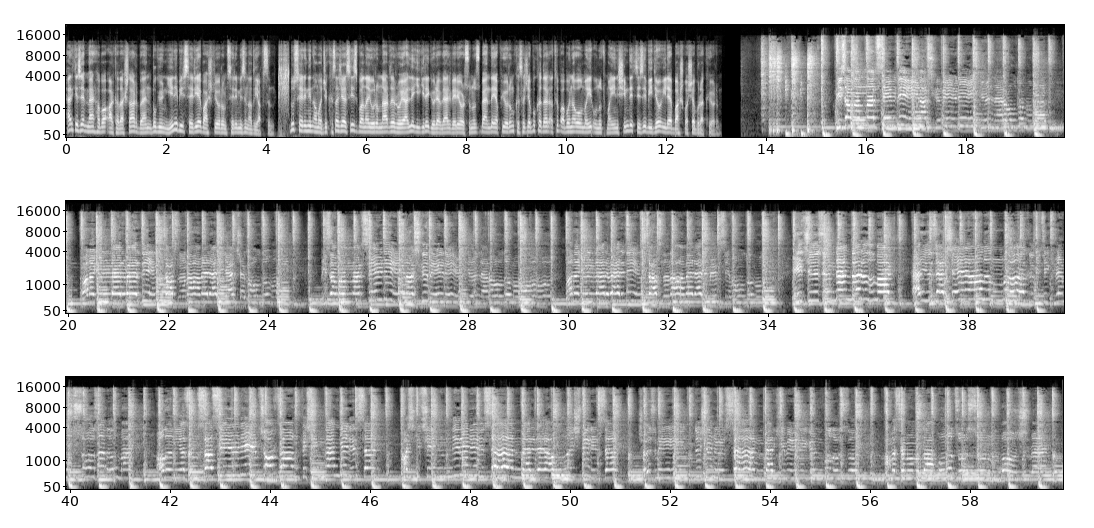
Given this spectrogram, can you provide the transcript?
Herkese merhaba arkadaşlar ben bugün yeni bir seriye başlıyorum serimizin adı yapsın. Bu serinin amacı kısaca siz bana yorumlarda Royal ile ilgili görevler veriyorsunuz ben de yapıyorum kısaca bu kadar atıp abone olmayı unutmayın şimdi sizi video ile baş başa bırakıyorum. Bir zamanlar sevdiğin aşkı bildiğin günler oldu mu? Bana günler Sen onu da unutursun.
